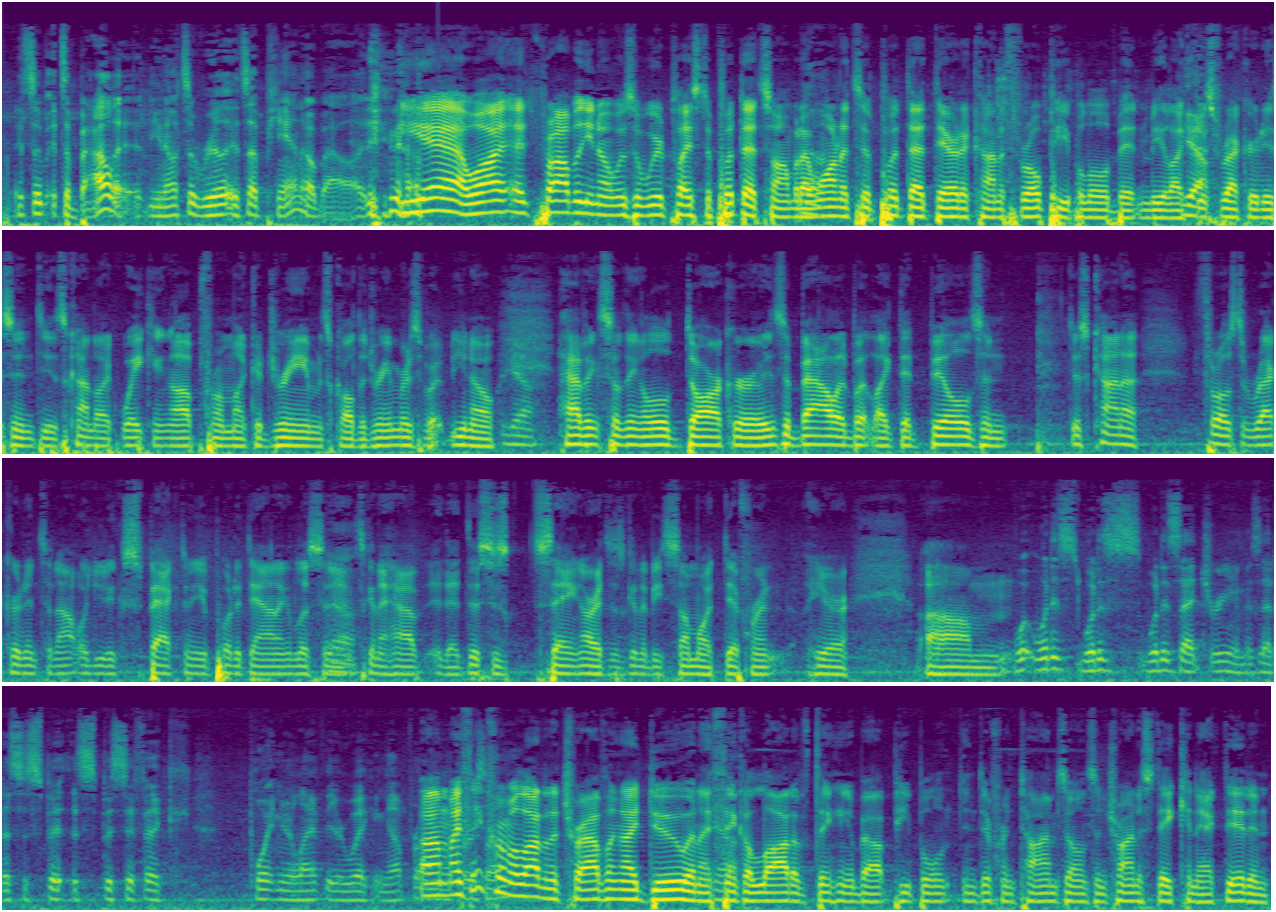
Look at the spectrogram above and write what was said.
it's a it's a ballad. You know, it's a real it's a piano ballad. You know? Yeah, well, I, it probably you know it was a weird place to put that song, but I wanted to put that there to kind of throw people a little bit and be like, Yeah. this record isn't. It's kind of like waking up from like a dream. It's called The Dreamers, but you know, Yeah. having something a little darker. It's a ballad, but like that builds and just kind of throws the record into not what you'd expect when you put it down and listen. Yeah. It's going to have that. This is saying, all right, this is going to be somewhat different here. Um, What, what is what is what is that dream? Is that a, suspe- a specific point in your life that you're waking up from? Um, I think from a lot of the traveling I do, and I Yeah. think a lot of thinking about people in different time zones and trying to stay connected. And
